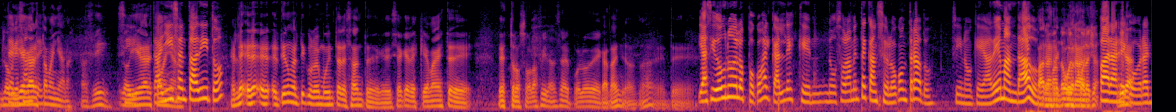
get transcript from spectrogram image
lo vi llegar esta mañana. Ah, sí. Lo vi llegar esta está allí sentadito. Él, tiene un artículo muy interesante que decía que el esquema este de destrozó las finanzas del pueblo de Cataño. Este y ha sido uno de los pocos alcaldes que no solamente canceló contratos, sino que ha demandado para recobrar. Para recobrar.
